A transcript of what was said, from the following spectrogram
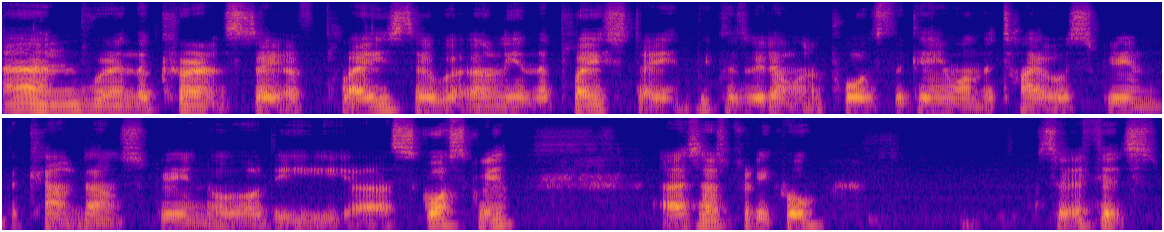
and we're in the current state of play, so we're only in the play state because we don't want to pause the game on the title screen, the countdown screen, or the uh, score screen. Uh, so that's pretty cool. So if it's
